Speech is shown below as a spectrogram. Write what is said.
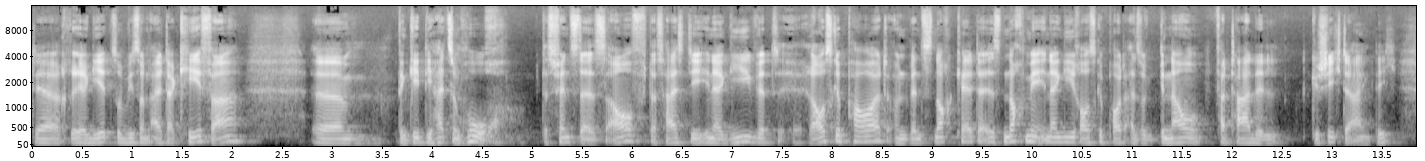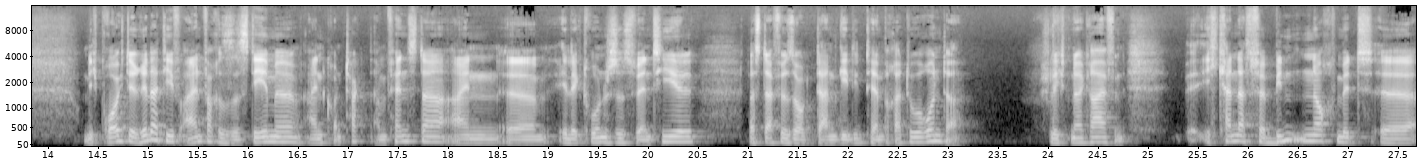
der reagiert so wie so ein alter Käfer ähm, dann geht die Heizung hoch. Das Fenster ist auf, das heißt, die Energie wird rausgepowert und wenn es noch kälter ist, noch mehr Energie rausgepowert. Also genau fatale Geschichte eigentlich. Und ich bräuchte relativ einfache Systeme, einen Kontakt am Fenster, ein äh, elektronisches Ventil, was dafür sorgt, dann geht die Temperatur runter. Schlicht und ergreifend. Ich kann das verbinden noch mit äh,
